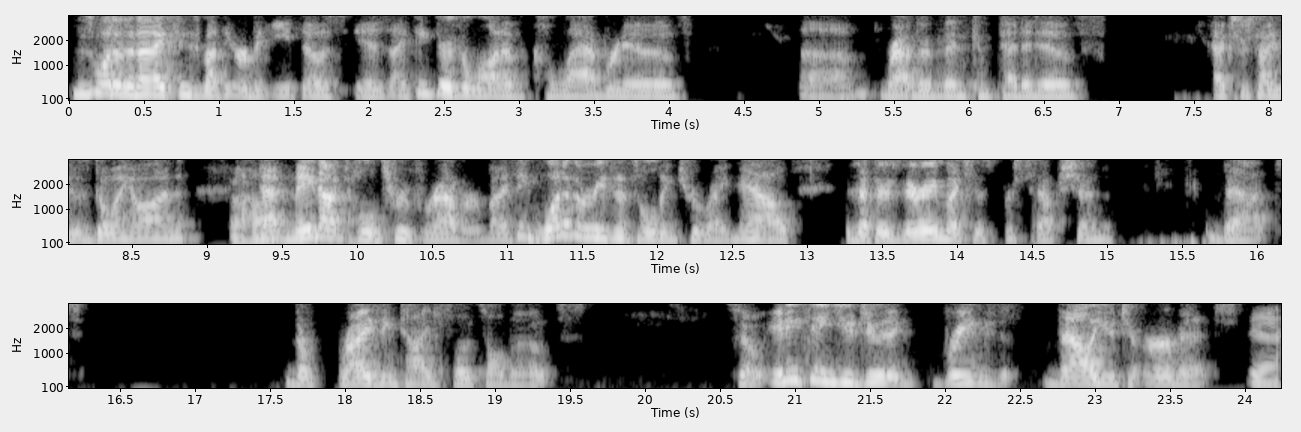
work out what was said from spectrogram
this is one of the nice things about the urbit ethos is I think there's a lot of collaborative um, rather than competitive exercises going on Uh-huh. that may not hold true forever but i think one of the reasons it's holding true right now is that there's very much this perception that the rising tide floats all boats so anything you do that brings value to urbit yeah.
